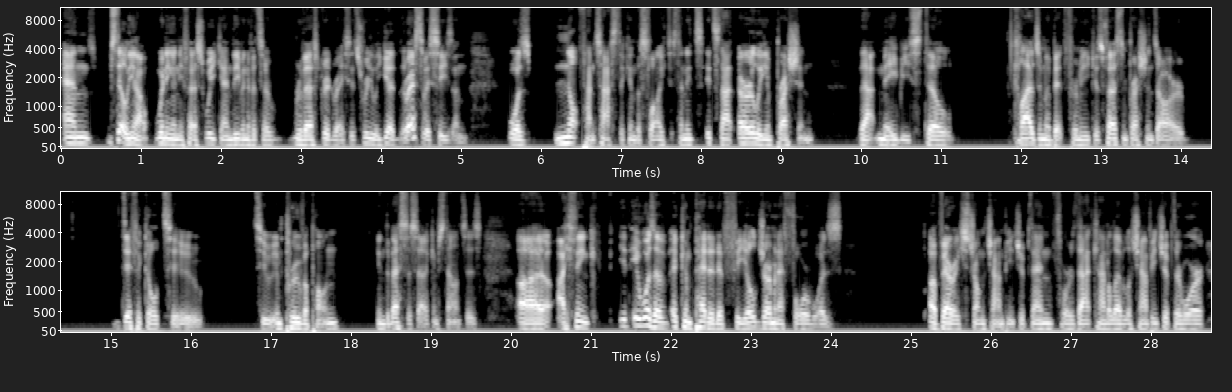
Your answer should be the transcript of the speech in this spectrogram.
And still, you know, winning on your first weekend, even if it's a reverse grid race, it's really good. The rest of his season was not fantastic in the slightest. And it's, it's that early impression that maybe still clouds him a bit for me because first impressions are difficult to, to improve upon in the best of circumstances. Uh, I think it, it was a, a competitive field. German F4 was a very strong championship then for that kind of level of championship. There were,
